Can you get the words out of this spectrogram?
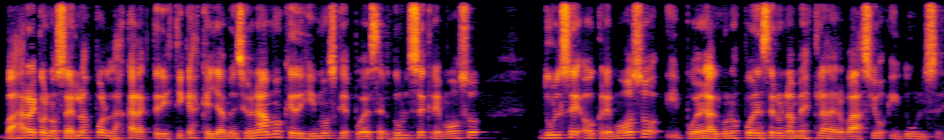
vas a reconocerlos por las características que ya mencionamos, que dijimos que puede ser dulce, cremoso, dulce o cremoso y pueden, algunos pueden ser una mezcla de herbáceo y dulce.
